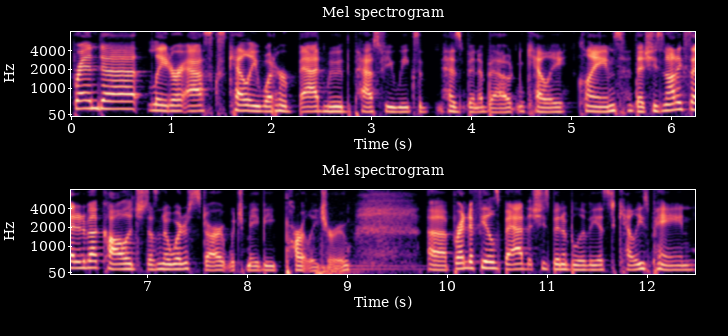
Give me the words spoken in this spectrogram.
Brenda later asks Kelly what her bad mood the past few weeks has been about, and Kelly claims that she's not excited about college, doesn't know where to start, which may be partly true. Uh, Brenda feels bad that she's been oblivious to Kelly's pain.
